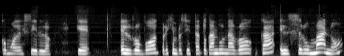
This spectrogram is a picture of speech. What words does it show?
¿cómo decirlo? Que el robot, por ejemplo, si está tocando una roca, el ser humano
